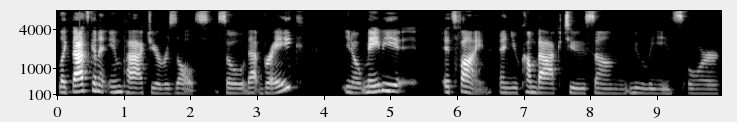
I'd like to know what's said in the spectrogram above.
Like that's going to impact your results. So that break, you know, maybe it's fine and you come back to some new leads or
